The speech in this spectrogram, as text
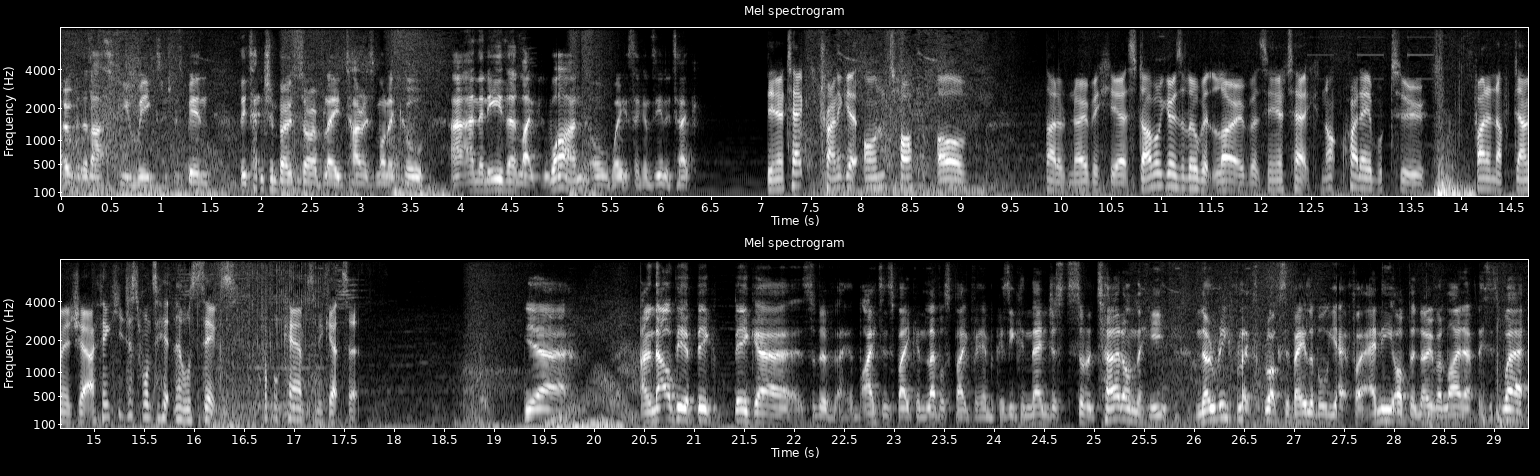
over the last few weeks, which has been the Tension Bow, Sorrow Blade, Tyrant's Monocle, uh, and then either like one, or wait a second, Xenotech. Xenotech trying to get on top of side of Nova here. Starboy goes a little bit low, but Xenotech not quite able to find enough damage yet. I think he just wants to hit level 6. Couple camps and he gets it. Yeah. And that'll be a big, big uh, sort of item spike and level spike for him because he can then just sort of turn on the heat. No reflex blocks available yet for any of the Nova lineup. This is where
